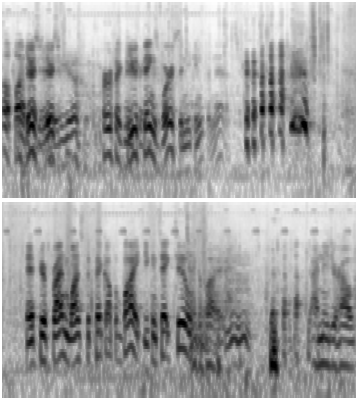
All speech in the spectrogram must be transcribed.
Oh fuck, Oh, there's dude. there's there perfect few nutrients. things worse than you can eat than that. if your friend wants to pick up a bite, you can take two. Take a bite. Mm-hmm. I need your help.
